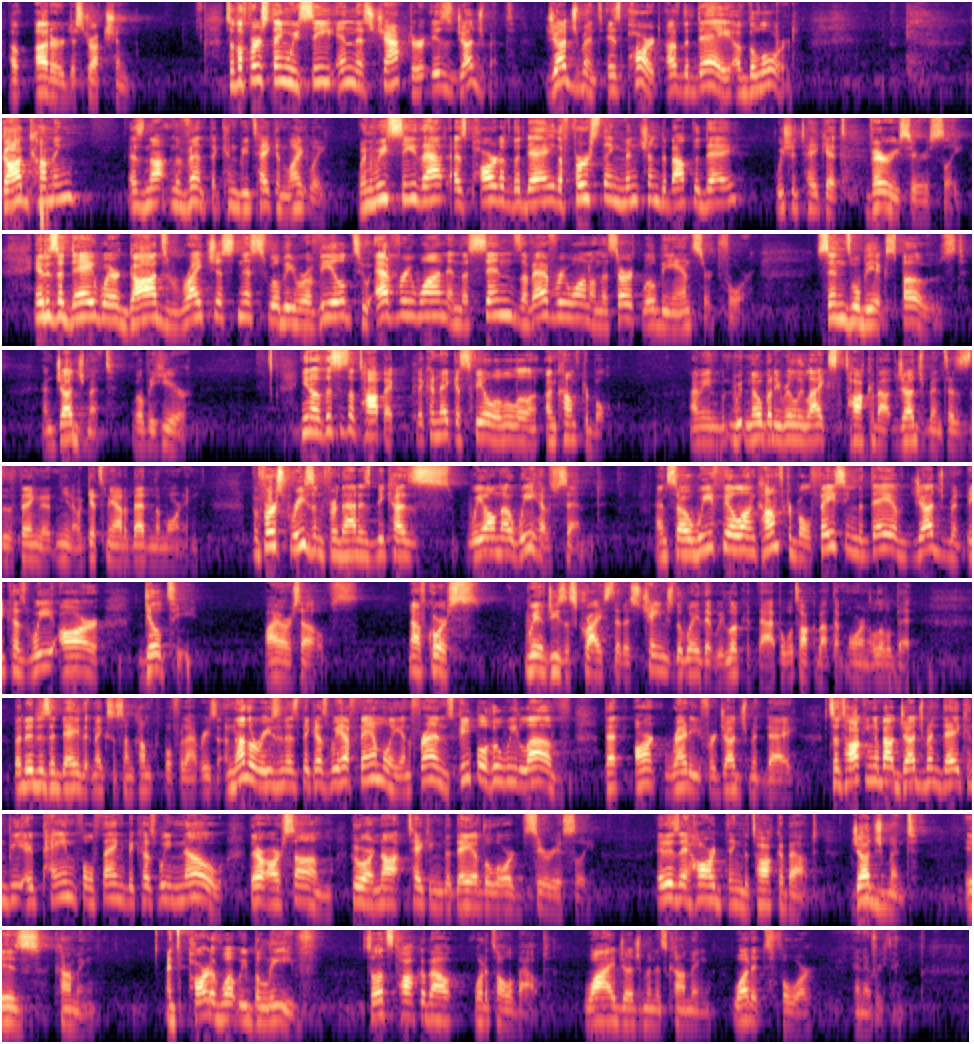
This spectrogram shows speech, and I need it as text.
of utter destruction. So, the first thing we see in this chapter is judgment. Judgment is part of the day of the Lord. God coming is not an event that can be taken lightly. When we see that as part of the day, the first thing mentioned about the day, we should take it very seriously. It is a day where God's righteousness will be revealed to everyone and the sins of everyone on this earth will be answered for. Sins will be exposed and judgment will be here. You know, this is a topic that can make us feel a little uncomfortable. I mean, nobody really likes to talk about judgment as the thing that, you know, gets me out of bed in the morning. The first reason for that is because we all know we have sinned. And so we feel uncomfortable facing the day of judgment because we are guilty by ourselves. Now, of course, we have Jesus Christ that has changed the way that we look at that, but we'll talk about that more in a little bit. But it is a day that makes us uncomfortable for that reason. Another reason is because we have family and friends, people who we love that aren't ready for Judgment Day. So, talking about Judgment Day can be a painful thing because we know there are some who are not taking the day of the Lord seriously. It is a hard thing to talk about. Judgment is coming. It's part of what we believe. So, let's talk about what it's all about why judgment is coming, what it's for, and everything.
